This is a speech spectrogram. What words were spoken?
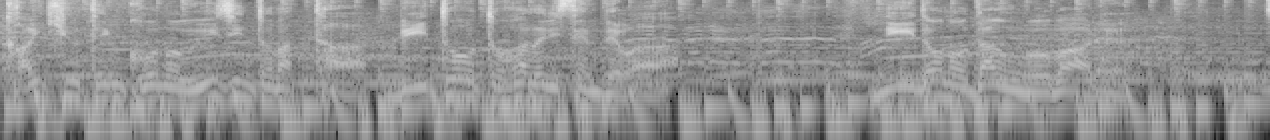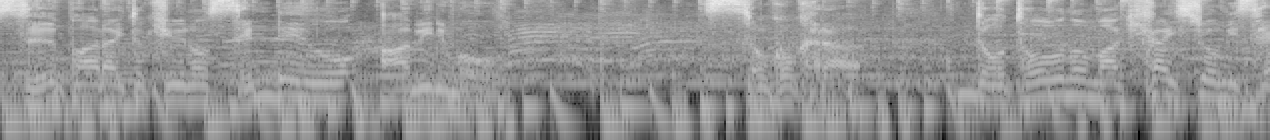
階級転向の初陣となった尾藤十花戦では2度のダウンを奪われスーパーライト級の洗礼を浴びるもそこから怒涛の巻き返しを見せ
